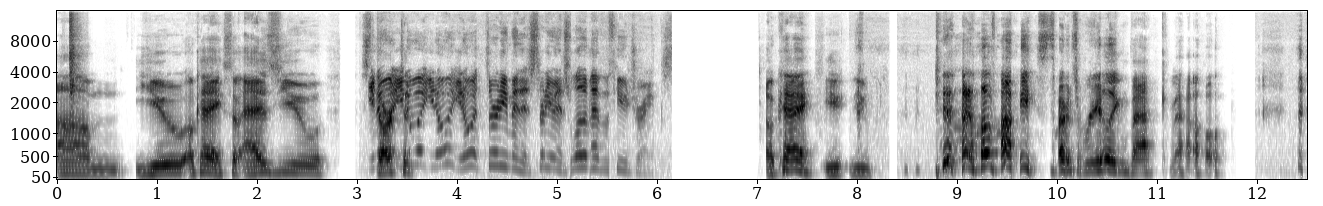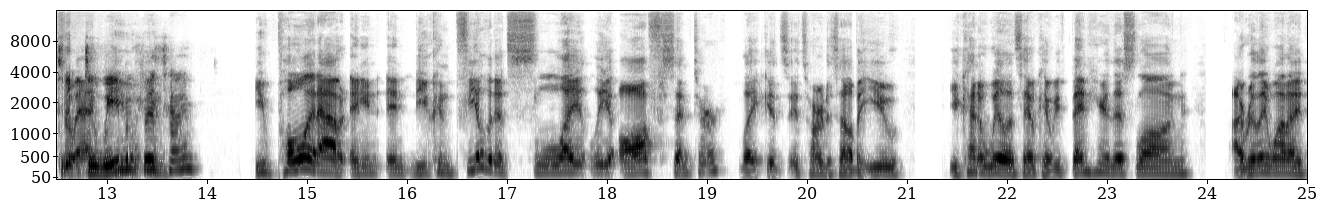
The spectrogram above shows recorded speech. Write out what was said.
Um you okay, so as you You know, start what, you to know what? You know what? You know what? Thirty minutes. Thirty minutes. Let him have a few drinks. Okay, you you I love how he starts reeling back now. Do, So do as we you- move with you- time? You pull it out and you and you can feel that it's slightly off center like it's it's hard to tell but you you kind of will and say okay we've been here this long. I really want to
